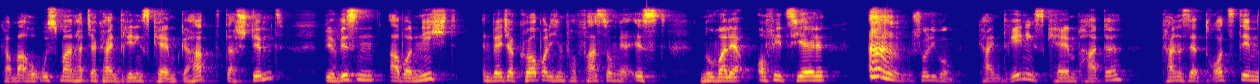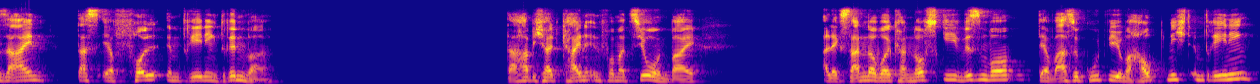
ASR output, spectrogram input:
Kamaru Usman hat ja kein Trainingscamp gehabt. Das stimmt. Wir wissen aber nicht, in welcher körperlichen Verfassung er ist. Nur weil er offiziell, Entschuldigung, kein Trainingscamp hatte, kann es ja trotzdem sein, dass er voll im Training drin war. Da habe ich halt keine Information. Bei Alexander Wolkanowski wissen wir, der war so gut wie überhaupt nicht im Training.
